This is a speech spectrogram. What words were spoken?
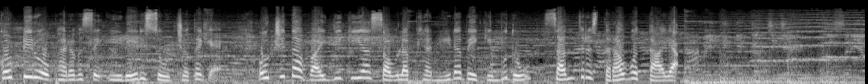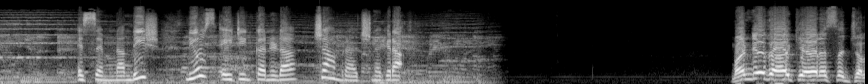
ಕೊಟ್ಟಿರೋ ಭರವಸೆ ಈಡೇರಿಸುವ ಜೊತೆಗೆ ಉಚಿತ ವೈದ್ಯಕೀಯ ಸೌಲಭ್ಯ ನೀಡಬೇಕೆಂಬುದು ಸಂತ್ರಸ್ತರ ಒತ್ತಾಯ. S M Nandish, news eighteen Kannada, Chamarajanagar. ಮಂಡ್ಯದ ಕೆಆರ್ಎಸ್ ಜಲ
